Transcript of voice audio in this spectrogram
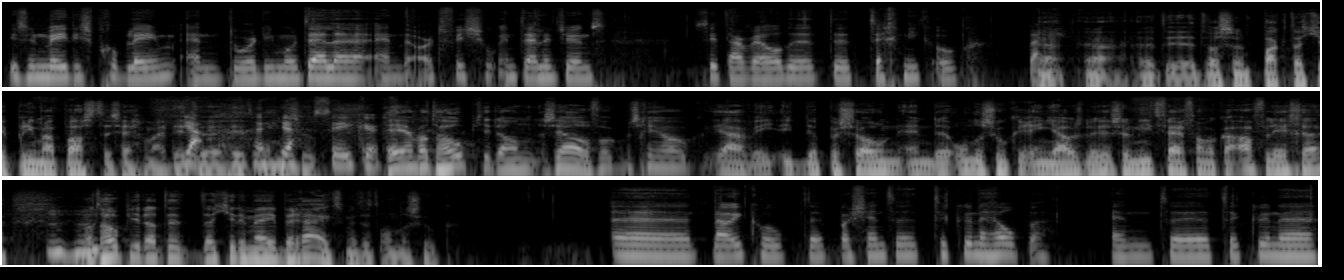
is een medisch probleem. En door die modellen en de artificial intelligence zit daar wel de, de techniek ook bij. Ja, ja. Het, het was een pak dat je prima paste, zeg maar, dit, Ja. eh, dit Ja, onderzoek. zeker. Hey, en wat hoop je dan zelf? Ook misschien ook, ja, de persoon en de onderzoeker in jou zullen niet ver van elkaar af liggen. Mhm. Wat hoop je dat, het, dat je ermee bereikt met het onderzoek? Eh, nou, ik hoop de patiënten te kunnen helpen. En te, te kunnen,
